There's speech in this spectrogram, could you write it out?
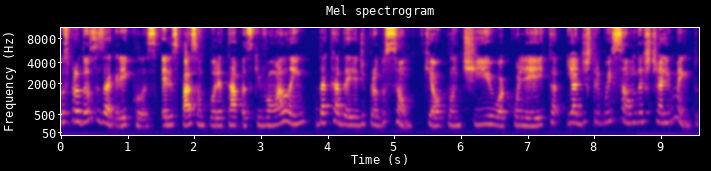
Os produtos agrícolas, eles passam por etapas que vão além da cadeia de produção, que é o plantio, a colheita e a distribuição deste alimento.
